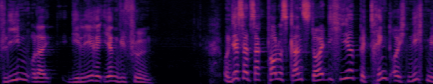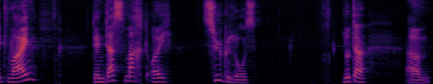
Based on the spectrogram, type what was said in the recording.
fliehen oder die Leere irgendwie füllen. Und deshalb sagt Paulus ganz deutlich hier, betrinkt euch nicht mit Wein, denn das macht euch zügellos. Luther ähm,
